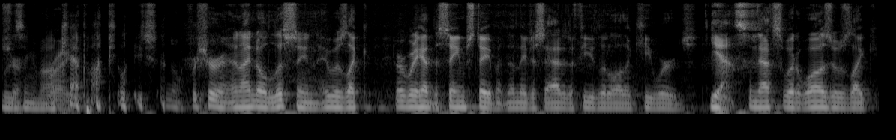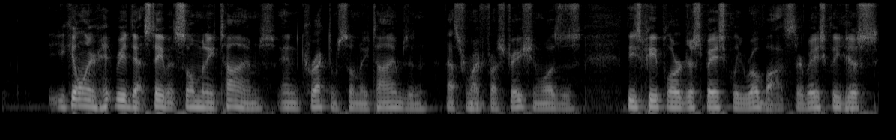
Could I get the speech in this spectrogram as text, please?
losing a bobcat population. No, for sure. And I know listening, it was like everybody had the same statement, then they just added a few little other keywords. Yes. And that's what it was. It was like you can only read that statement so many times and correct them so many times, and that's where my frustration was. Is these people are just basically robots. They're basically just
